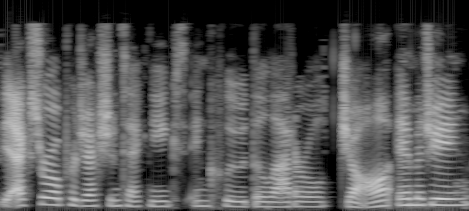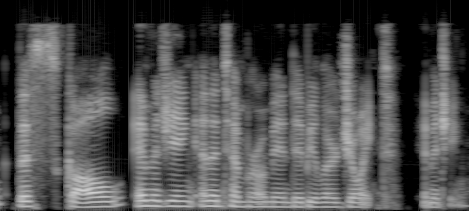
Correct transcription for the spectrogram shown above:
The extraoral projection techniques include the lateral jaw imaging, the skull imaging, and the temporomandibular joint imaging.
